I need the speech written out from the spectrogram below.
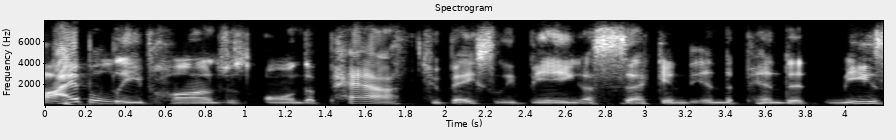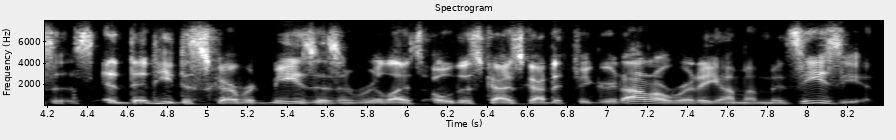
I believe Hans was on the path to basically being a second independent Mises. And then he discovered Mises and realized, oh, this guy's got it figured out already. I'm a Misesian.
